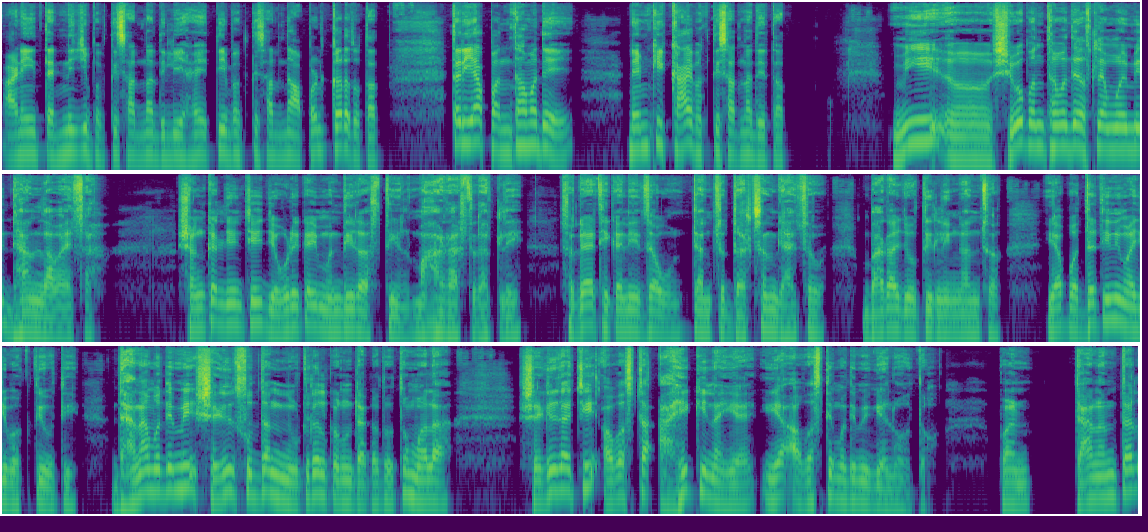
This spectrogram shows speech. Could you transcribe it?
आणि त्यांनी जी भक्ती साधना दिली आहे ती भक्ती साधना आपण करत होतात. तर या पंथामध्ये नेमकी काय भक्ती साधना देतात? मी शिवपंथामध्ये असल्यामुळे मी ध्यान लावायचा. शंकरजींचे जेवढे काही मंदिरं असतील महाराष्ट्रातले सगळ्या ठिकाणी जाऊन त्यांचं दर्शन घ्यायचं बारा ज्योतिर्लिंगांचं या पद्धतीने माझी भक्ती होती. ध्यानामध्ये मी शरीरसुद्धा न्यूट्रल करून टाकत होतो. मला शरीराची अवस्था आहे की नाही आहे या अवस्थेमध्ये मी गेलो होतो. पण त्यानंतर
